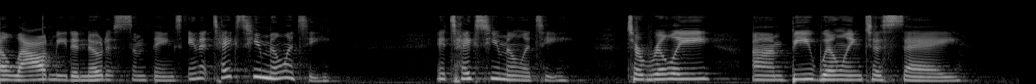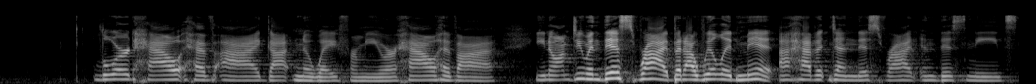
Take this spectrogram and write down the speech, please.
allowed me to notice some things. And it takes humility. It takes humility to really um, be willing to say, Lord, how have I gotten away from you? Or how have I, you know, I'm doing this right, but I will admit I haven't done this right and this needs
